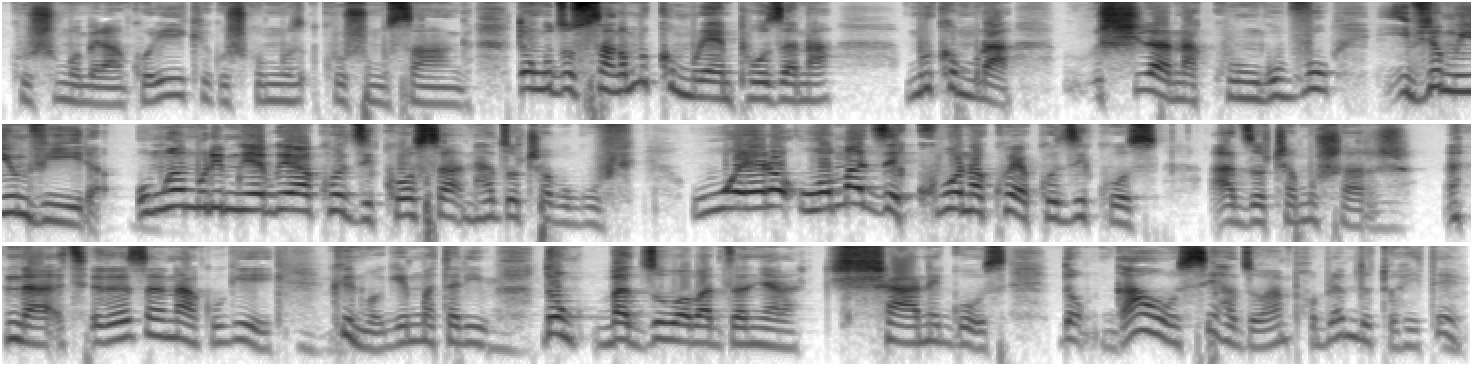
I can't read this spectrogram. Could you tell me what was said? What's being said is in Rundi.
kurusha umumerankorike kurusha umusanga ngo usanga muri ko murempozana muri ko murashirana ku nguvu ibyo mwiyumvira umwe muri mwebwe yakoze ikosa ntazoca bugufi uwo rero uwamaze kubona ko yakoze ikosa azoca amusharija ndetse nakubwiye ko ibintu bagiyemo atari ibi bazuba cyane rwose ngaho si hazoba porobulemu dutohite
